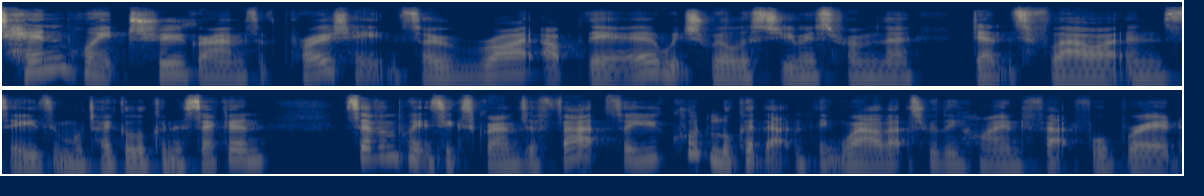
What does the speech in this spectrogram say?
10.2 grams of protein, so right up there, which we'll assume is from the dense flour and seeds, and we'll take a look in a second. 7.6 grams of fat. So you could look at that and think, wow, that's really high in fat for bread.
